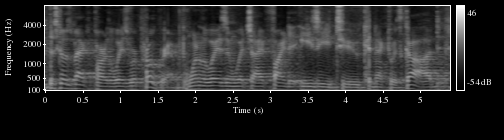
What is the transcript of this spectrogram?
This goes back to part of the ways we're programmed. One of the ways in which I find it easy to connect with God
